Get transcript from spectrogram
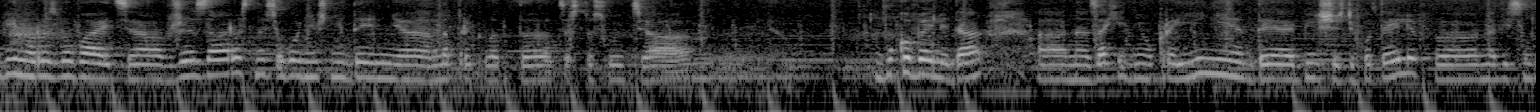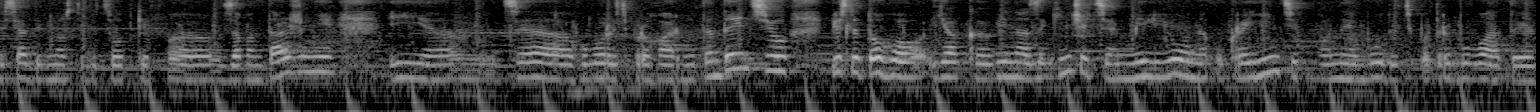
він розвивається вже зараз на сьогоднішній день. Е, Наприклад, е, це стосується. Буковелі, да, на західній Україні, де більшість готелів е, на 80-90% е, завантажені, і е, це говорить про гарну тенденцію. Після того, як війна закінчиться, мільйони українців вони будуть потребувати.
